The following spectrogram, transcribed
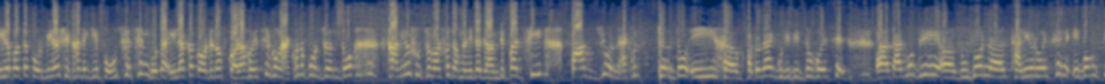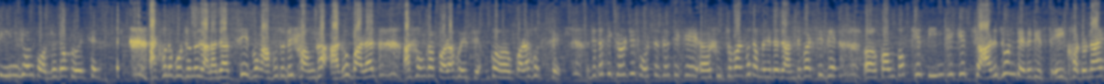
নিরাপত্তা কর্মীরা সেখানে গিয়ে পৌঁছেছেন। গোটা এলাকা কর্ডন অফ করা হয়েছে এবং এখনও পর্যন্ত স্থানীয় সূত্র মারফত আমরা যেটা জানতে পারছি, পাঁচজন এখন পর্যন্ত এই ঘটনায় গুলিবিদ্ধ হয়েছেন। তার মধ্যে দুজন স্থানীয় রয়েছেন এবং তিনজন পর্যটক রয়েছেন। এখনও পর্যন্ত জানা যাচ্ছে এবং আহতদের সংখ্যা আরও বাড়ার আশঙ্কা করা হয়েছে করা হচ্ছে। যেটা সিকিউরিটি ফোর্সেস থেকে সূত্র মারফত আমরা যেটা জানতে পারছি যে কমপক্ষে তিন থেকে চারজন টেররিস্ট এই ঘটনায়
